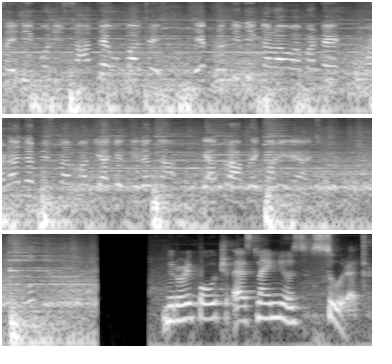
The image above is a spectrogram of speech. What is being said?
સૈનિકોની સાથે ઊભા છે. એ પ્રતિનિધિ કરાવવા માટે અડાજણ વિસ્તારમાંથી આજે તિરંગા યાત્રા આપણે કાઢી રહ્યા છીએ. Bureau report S nine news Surat.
